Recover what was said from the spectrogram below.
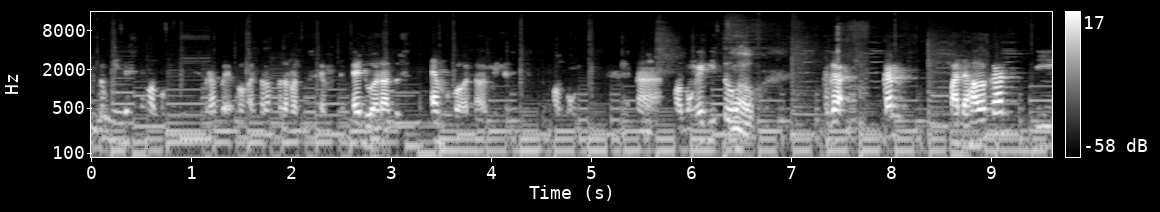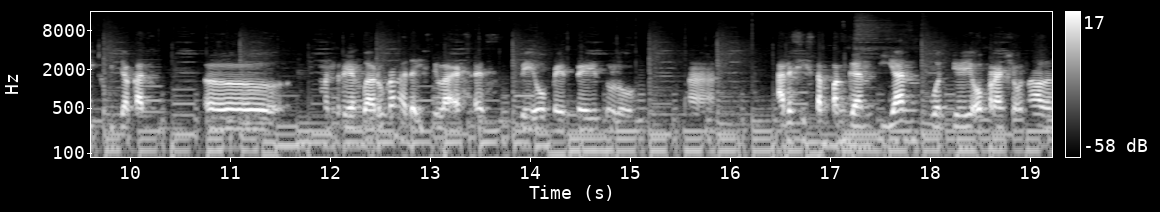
Itu minusnya ngomong berapa ya? Kalau nggak salah 400 m eh 200 m kalau salah minus ngomong. Nah ngomongnya gitu. Wow. enggak kan padahal kan di kebijakan eh, menteri yang baru kan ada istilah SSBOPT itu loh. Nah ada sistem penggantian buat biaya operasional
